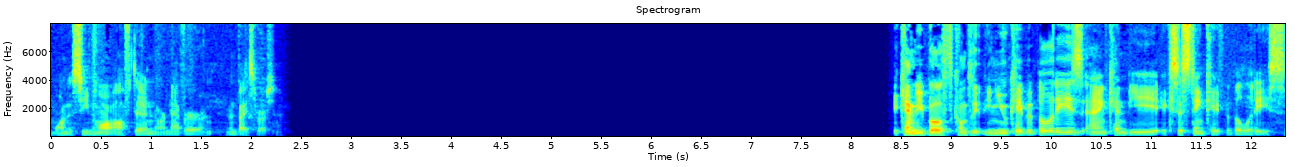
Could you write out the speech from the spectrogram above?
want to see more often or never, and vice versa. It can be both completely new capabilities and can be existing capabilities.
